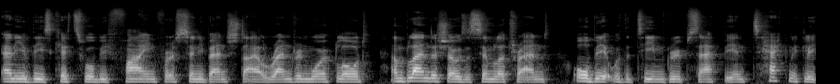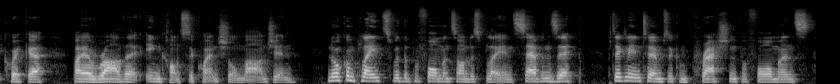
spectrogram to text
any of these kits will be fine for a Cinebench style rendering workload, and Blender shows a similar trend, albeit with the Team Group set being technically quicker by a rather inconsequential margin. No complaints with the performance on display in 7-zip, particularly in terms of compression performance.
